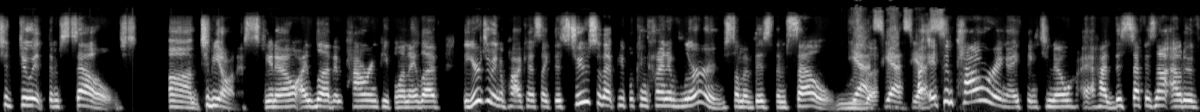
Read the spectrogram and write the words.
to do it themselves um, to be honest. You know, I love empowering people and I love that you're doing a podcast like this too, so that people can kind of learn some of this themselves. Yes, yes, yes. Uh, it's empowering, I think, to know how this stuff is not out of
